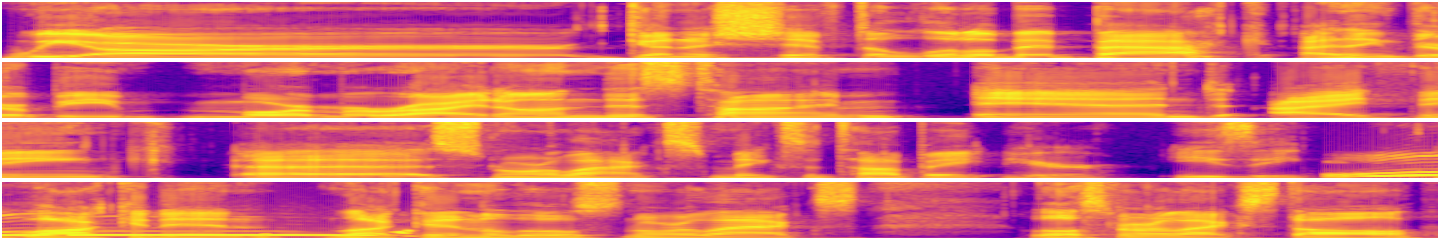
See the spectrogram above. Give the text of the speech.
We are are gonna shift a little bit back. I think there'll be more Miraidon this time, and I think uh, Snorlax makes a top eight here, easy. Lock it in, lock in a little Snorlax, a little Snorlax stall.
